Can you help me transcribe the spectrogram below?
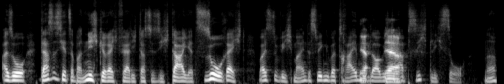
also das ist jetzt aber nicht gerechtfertigt, dass sie sich da jetzt so recht, weißt du, wie ich meine? Deswegen übertreiben Ja, die, glaube ich, ja. absichtlich so. Ne?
